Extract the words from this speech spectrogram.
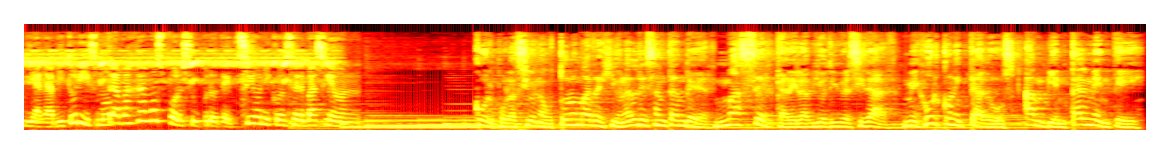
y al aviturismo, trabajamos por su protección y conservación. Corporación Autónoma Regional de Santander, más cerca de la biodiversidad, mejor conectados ambientalmente.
